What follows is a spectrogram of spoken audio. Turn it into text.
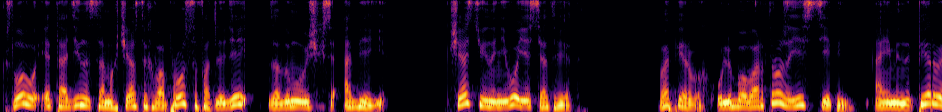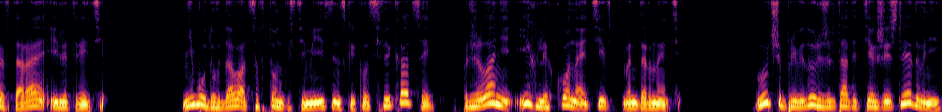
К слову, это один из самых частых вопросов от людей, задумывающихся о беге. К счастью, и на него есть ответ. Во-первых, у любого артроза есть степень, а именно первая, вторая или третья. Не буду вдаваться в тонкости медицинской классификации, при желании их легко найти в интернете. Лучше приведу результаты тех же исследований,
